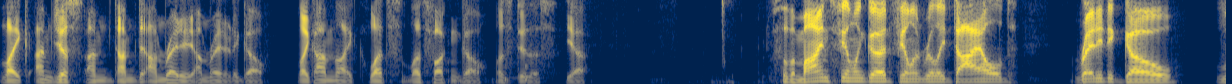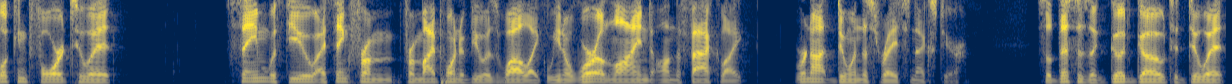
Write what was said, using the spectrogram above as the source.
like I'm just I'm I'm I'm ready I'm ready to go. Like I'm like let's let's fucking go. Let's do this. Yeah. So the mind's feeling good, feeling really dialed, ready to go, looking forward to it. Same with you. I think from from my point of view as well, like you know, we're aligned on the fact like we're not doing this race next year. So this is a good go to do it.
